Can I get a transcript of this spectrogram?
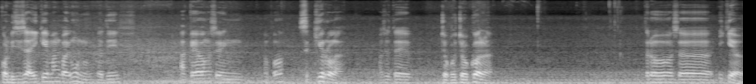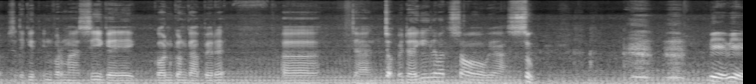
kondisi saiki emang kayak ngono. Jadi akeh wong sing apa secure lah. Maksudnya jogo-jogo lah. Terus eh, iki ya sedikit informasi kayak kon-kon kabeh rek. Eh jancuk beda iki lewat so ya su. Piye piye?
